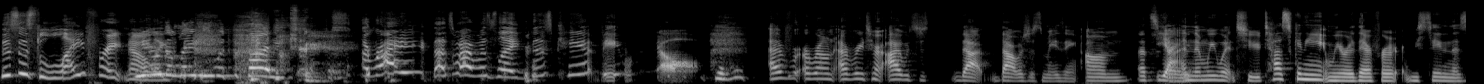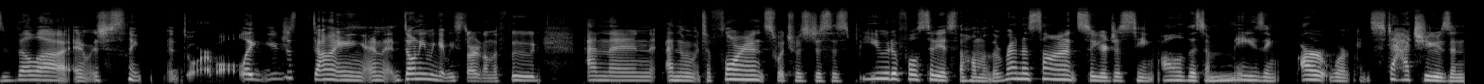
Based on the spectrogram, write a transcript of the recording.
this is life right now. You're like, the lady with the bike, right? That's why I was like, this can't be real. Every, around every turn, I was just that that was just amazing. Um that's yeah, great. and then we went to Tuscany and we were there for we stayed in this villa and it was just like adorable. Like you're just dying and don't even get me started on the food. And then and then we went to Florence, which was just this beautiful city. It's the home of the Renaissance, so you're just seeing all of this amazing artwork and statues and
